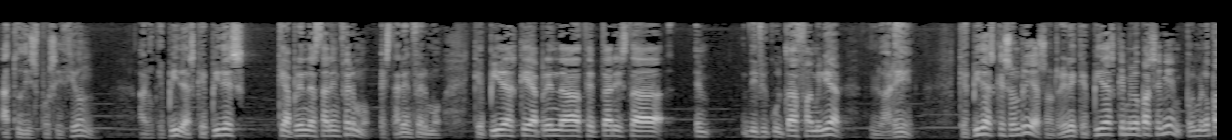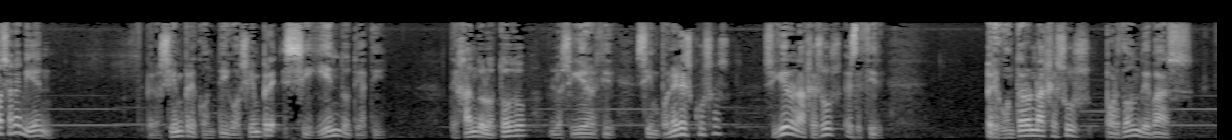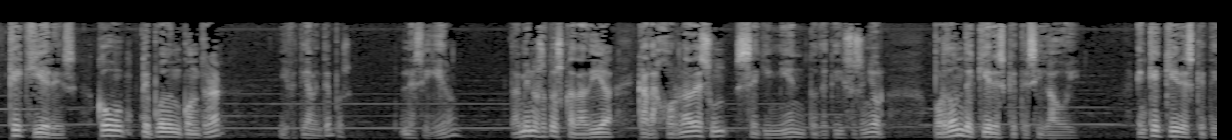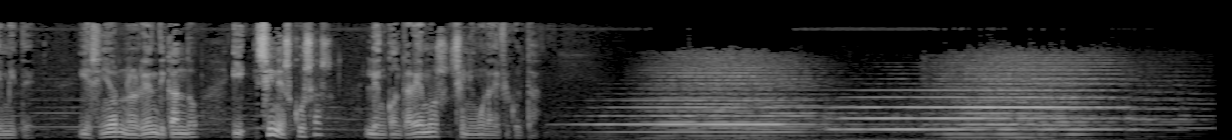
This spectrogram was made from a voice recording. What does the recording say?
a tu disposición, a lo que pidas. Que pides que aprenda a estar enfermo, estaré enfermo. Que pidas que aprenda a aceptar esta em, dificultad familiar, lo haré. Que pidas que sonría, sonreiré. Que pidas que me lo pase bien, pues me lo pasaré bien. Pero siempre contigo, siempre siguiéndote a ti dejándolo todo, lo siguieron. Es decir, sin poner excusas, siguieron a Jesús. Es decir, preguntaron a Jesús, ¿por dónde vas? ¿Qué quieres? ¿Cómo te puedo encontrar? Y efectivamente, pues, le siguieron. También nosotros cada día, cada jornada es un seguimiento de Cristo. Señor, ¿por dónde quieres que te siga hoy? ¿En qué quieres que te imite? Y el Señor nos lo irá indicando y sin excusas le encontraremos sin ninguna dificultad.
